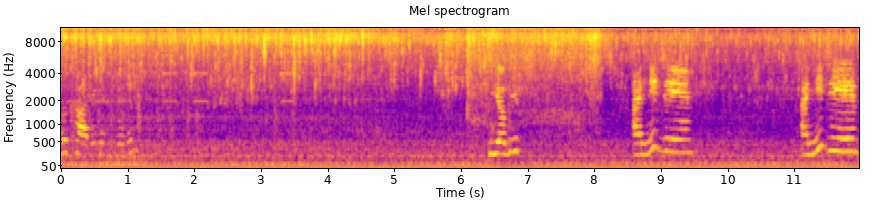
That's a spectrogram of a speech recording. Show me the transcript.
ılık hale getirelim. Yalıyım. Anneciğim. Anneciğim.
